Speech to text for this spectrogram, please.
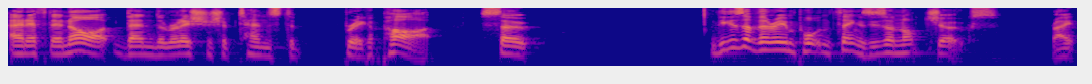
And if they're not, then the relationship tends to break apart. So these are very important things. These are not jokes, right?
